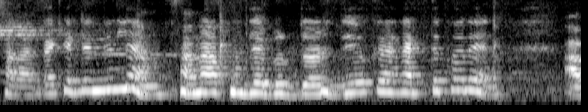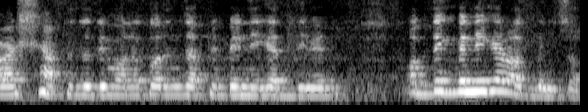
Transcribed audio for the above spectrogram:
ছানাটা কেটে নিলাম। ছানা আপনি লেবুর রস দিয়েও কা- কাটতে পারেন। আবার সে আপনি যদি মনে করেন যে আপনি ভিনেগার দিবেন, অর্ধেক ভিনেগার, অর্ধেক জল।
